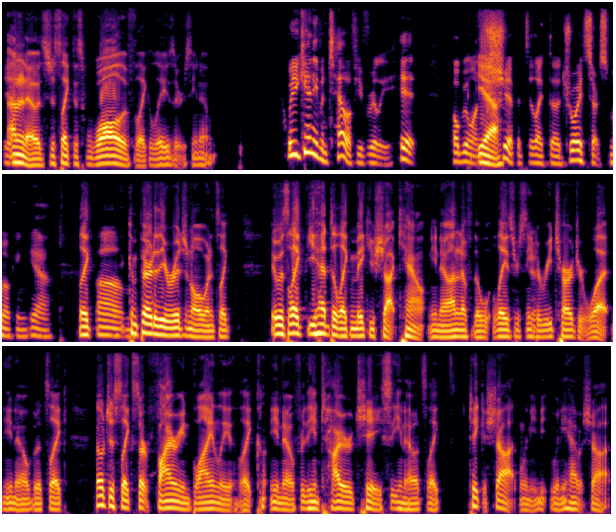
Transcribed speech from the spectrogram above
Yeah. I don't know. It's just like this wall of like lasers. You know. Well, you can't even tell if you've really hit Obi Wan's Yeah. ship until like the droids start smoking. Yeah. Like Um, compared to the original when it's like it was like you had to like make your shot count you know i don't know if the lasers need Yeah. to recharge or what you know but it's like don't just like start firing blindly like you know for the entire chase you know it's like take a shot when you when you have a shot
